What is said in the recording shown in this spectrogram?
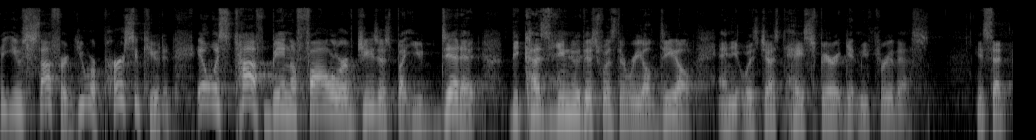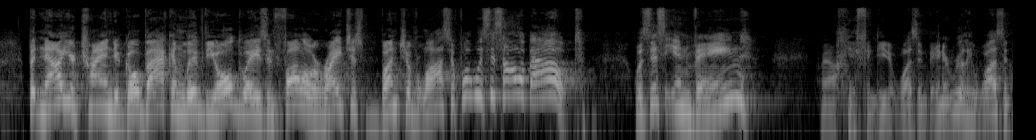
that you suffered. You were persecuted. It was tough being a follower of Jesus, but you did it because you knew this was the real deal. And it was just, hey, Spirit, get me through this. He said, But now you're trying to go back and live the old ways and follow a righteous bunch of laws. What was this all about? Was this in vain? Well, if indeed it was in vain, it really wasn't.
